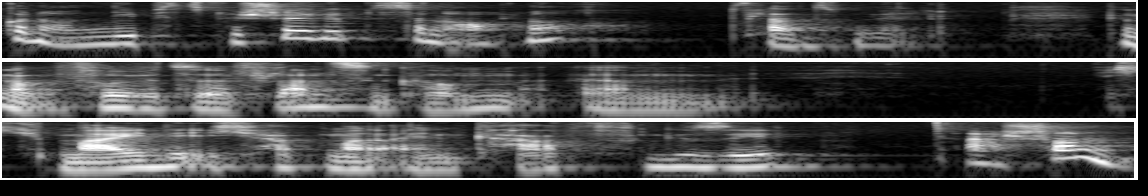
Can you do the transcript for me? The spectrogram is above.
Genau, nebst Fische gibt es dann auch noch Pflanzenwelt. Genau, bevor wir zu den Pflanzen kommen. Ähm, ich meine, ich habe mal einen Karpfen gesehen. Ah, schon,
